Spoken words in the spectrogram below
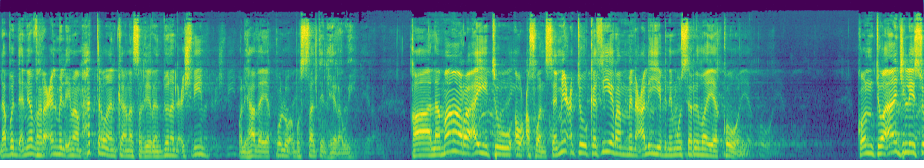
لا بد أن يظهر علم الإمام حتى وإن كان صغيرا دون العشرين. ولهذا يقول أبو الصلت الهروي قال ما رأيت أو عفوا سمعت كثيرا من علي بن موسى الرضا يقول كنت أجلس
